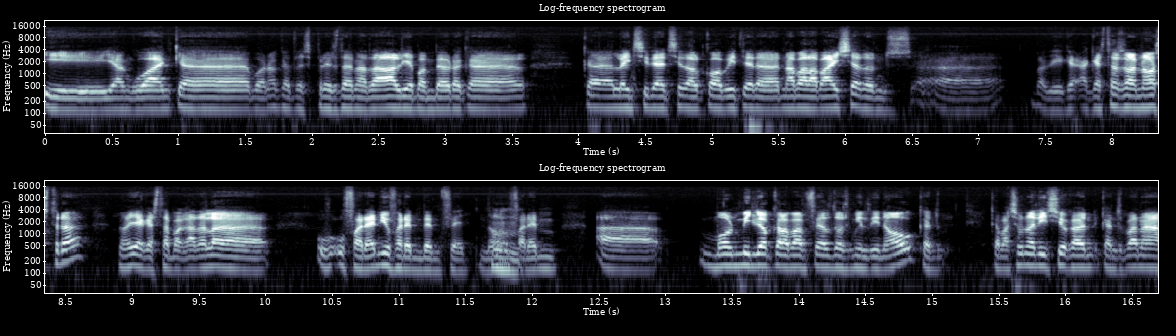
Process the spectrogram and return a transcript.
i, i enguany que, bueno, que després de Nadal ja vam veure que, que la incidència del Covid era, anava a la baixa, doncs eh, va dir que aquesta és la nostra no? i aquesta vegada la, ho, ho farem i ho farem ben fet. No? Mm. Ho farem eh, molt millor que la vam fer el 2019, que, que va ser una edició que, que ens va anar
